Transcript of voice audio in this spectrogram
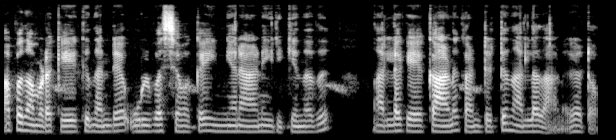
അപ്പോൾ നമ്മുടെ കേക്ക് തന്റെ ഉൾവശമൊക്കെ ഇങ്ങനെയാണ് ഇരിക്കുന്നത്. നല്ല കേക്കാണ് കണ്ടിട്ട് നല്ലതാണ് കേട്ടോ.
